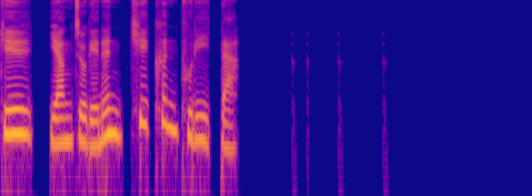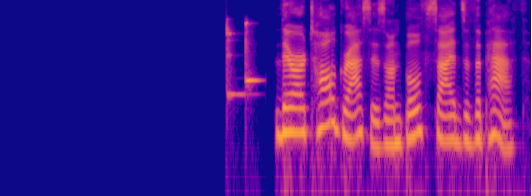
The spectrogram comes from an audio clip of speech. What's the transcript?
길 양쪽에는 키큰 풀이 있다. There are tall grasses on both sides of the path.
